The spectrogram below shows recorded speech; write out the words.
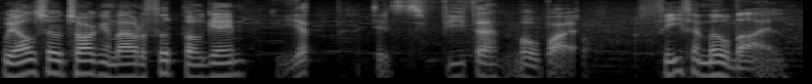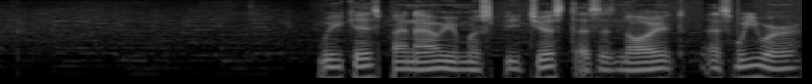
we're also talking about a football game, Yep, it's FIFA Mobile. FIFA Mobile. We guess by now you must be just as annoyed as we were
